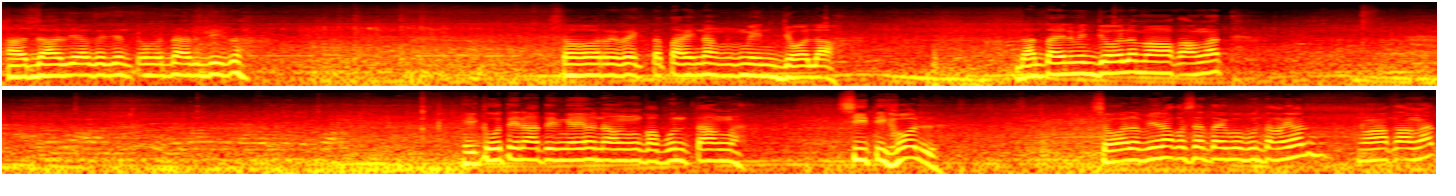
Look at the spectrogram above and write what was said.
Ah, dali agad yung tuhod natin dito. So, rerekta tayo ng Menjola. Daan tayo ng Menjola mga kaangat. Ikutin natin ngayon ang papuntang City Hall. So, alam niyo na kung saan tayo pupunta ngayon, mga kaangat?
